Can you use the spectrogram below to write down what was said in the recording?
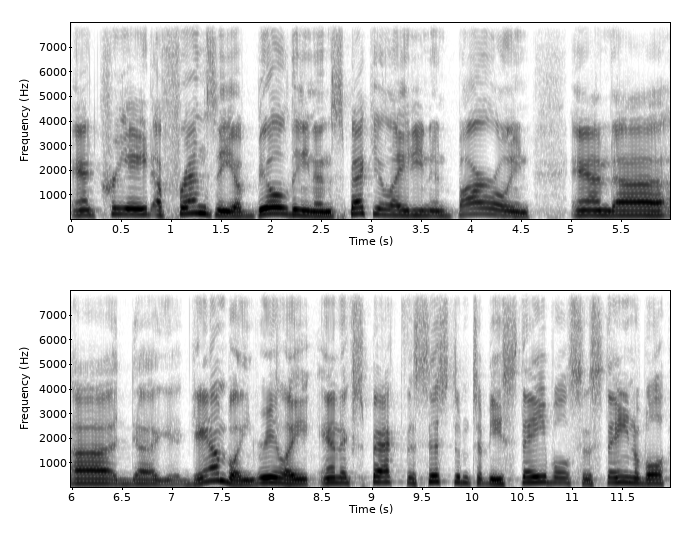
and create a frenzy of building and speculating and borrowing and uh, uh, uh, gambling, really, and expect the system to be stable, sustainable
